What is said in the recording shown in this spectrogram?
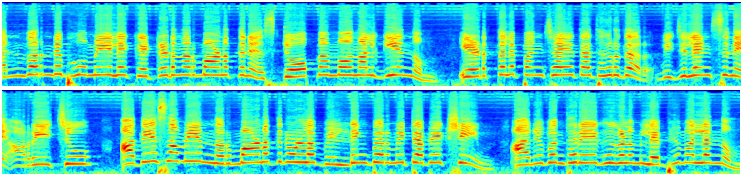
അൻവറിന്റെ ഭൂമിയിലെ കെട്ടിട നിർമ്മാണത്തിന് സ്റ്റോപ്പ് മെമ്മോ നൽകിയെന്നും എടത്തല പഞ്ചായത്ത് അധികൃതർ വിജിലൻസിനെ അറിയിച്ചു. അതേസമയം നിർമ്മാണത്തിനുള്ള ബിൽഡിംഗ് പെർമിറ്റ് അപേക്ഷയും അനുബന്ധ രേഖകളും ലഭ്യമല്ലെന്നും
